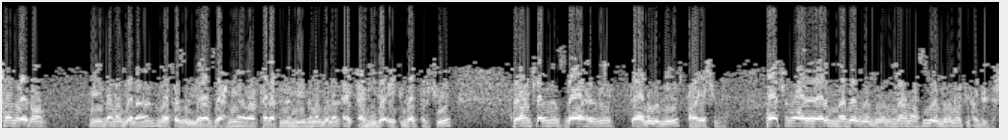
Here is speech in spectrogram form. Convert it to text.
sonradan meydana gələn mütəzillər, zəhmiyyələr tərəfindən meydana gələn əqidə etiqaddır ki, Quran-ı kərimin zahirini qəbul edir ayə kimi. Lakin o ayələrin məzəz olduğunu, mənasız olduğunu etiqad edir.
